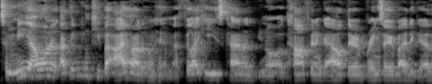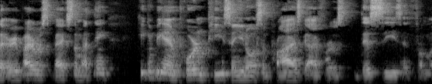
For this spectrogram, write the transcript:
to me, I want to. I think we can keep an eye out on him. I feel like he's kind of you know a confident guy out there, brings everybody together. Everybody respects him. I think he can be an important piece and you know a surprise guy for us this season from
